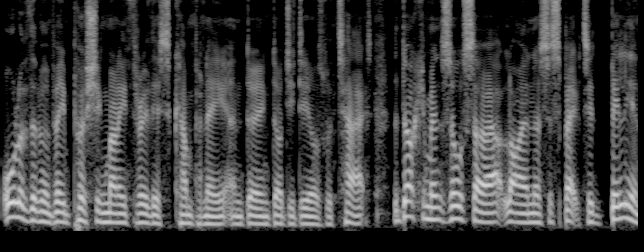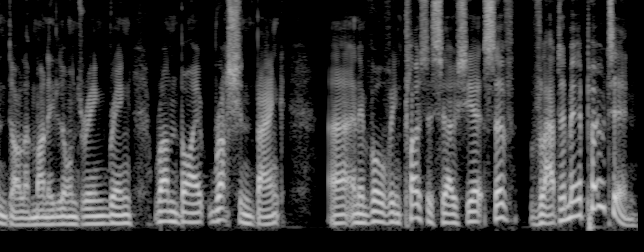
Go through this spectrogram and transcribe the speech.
all of them have been pushing money through this company and doing dodgy deals with tax. The documents also outline a suspected billion dollar money laundering ring run by Russian bank uh, and involving close associates of Vladimir Putin.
